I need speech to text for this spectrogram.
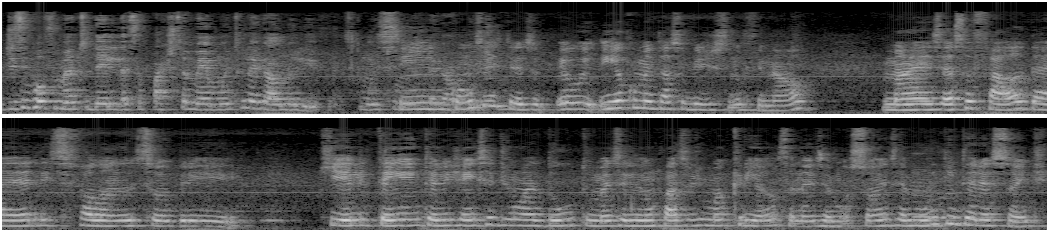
desenvolvimento dele dessa parte também é muito legal no livro. Muito, muito Sim, legal com mesmo. certeza. Eu ia comentar sobre isso no final, mas essa fala da Alice falando sobre que ele tem a inteligência de um adulto, mas ele não passa de uma criança nas emoções, é muito interessante,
